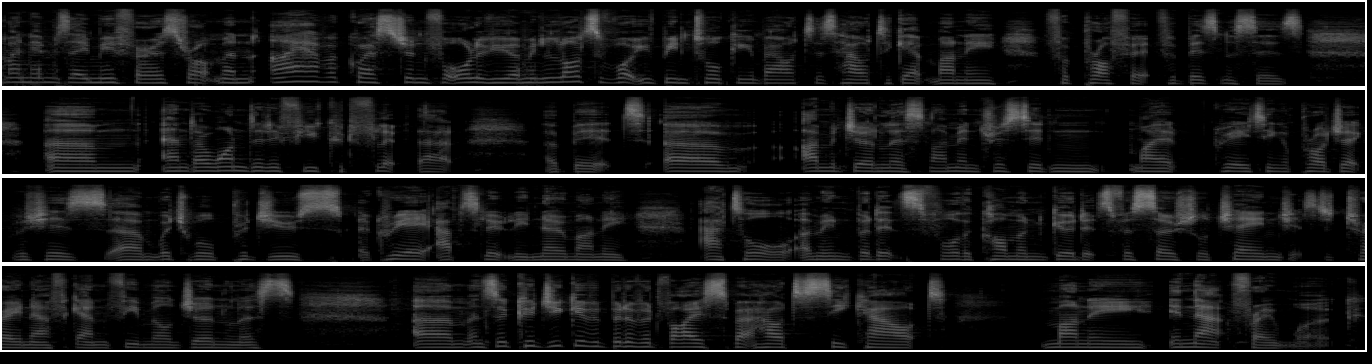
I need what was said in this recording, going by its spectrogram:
my name is Amie Ferris Rotman. I have a question for all of you. I mean, lots of what you've been talking about is how to get money for profit for businesses. Um, and I wondered if you could flip that a bit. Um, I'm a journalist and I'm interested in my creating a project which is um, which will produce uh, create absolutely no money at all. I mean, but it's for the common good. It's for social change. It's to train Afghan female journalists. Um, and so, could you give a bit of advice about how to seek out money in that framework?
